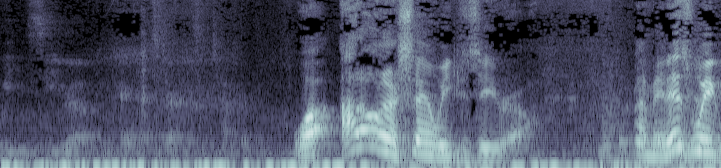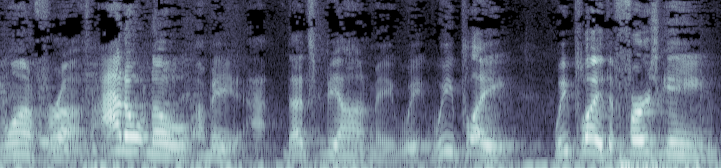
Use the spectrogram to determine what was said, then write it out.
week zero compared to starting September? Well, I don't understand week zero. I mean, it's week one for us. I don't know. I mean, that's beyond me. We we play we play the first game,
